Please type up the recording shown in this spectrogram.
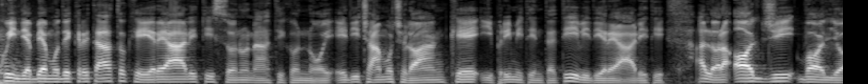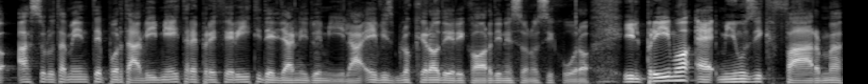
Quindi abbiamo decretato che i reality sono nati con noi e diciamocelo anche i primi tentativi di reality. Allora, oggi voglio assolutamente portarvi i miei tre preferiti degli anni 2000 e vi sbloccherò dei ricordi, ne sono sicuro. Il primo è Music Farm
